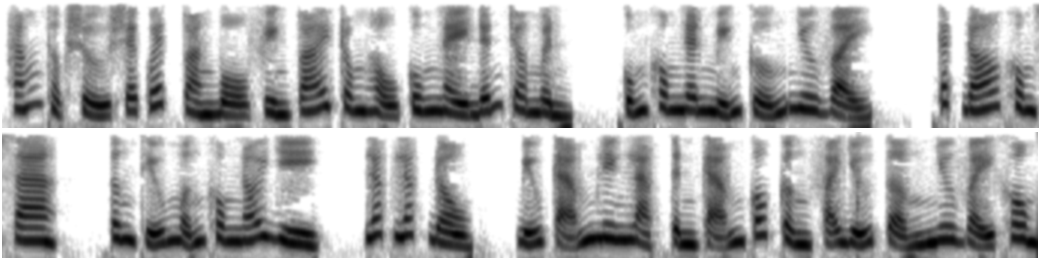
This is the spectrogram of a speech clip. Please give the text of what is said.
hắn thật sự sẽ quét toàn bộ phiền toái trong hậu cung này đến cho mình, cũng không nên miễn cưỡng như vậy. Cách đó không xa, Tân Thiểu Mẫn không nói gì, lắc lắc đầu, biểu cảm liên lạc tình cảm có cần phải giữ tận như vậy không,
